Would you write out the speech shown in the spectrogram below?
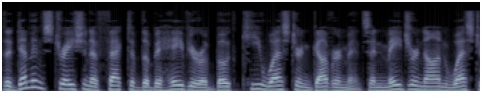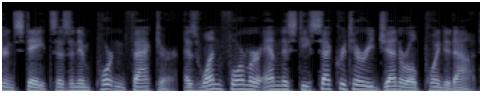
The demonstration effect of the behavior of both key Western governments and major non-Western states is an important factor, as one former Amnesty Secretary General pointed out.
